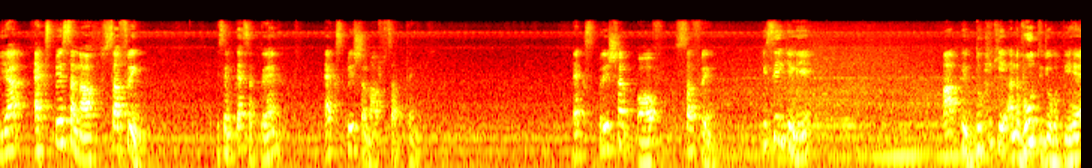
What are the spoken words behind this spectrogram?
या एक्सप्रेशन ऑफ़ सफरिंग इसे कह सकते हैं expression of suffering expression of suffering किसी के लिए आपके दुख की अनुभूति जो होती है,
